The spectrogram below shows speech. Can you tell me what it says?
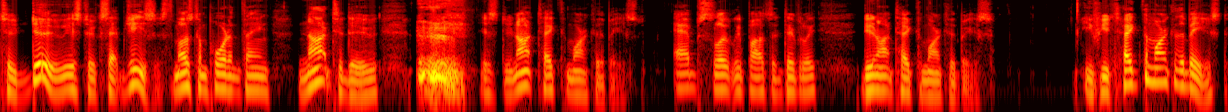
to do is to accept Jesus. The most important thing not to do is do not take the mark of the beast. Absolutely, positively, do not take the mark of the beast. If you take the mark of the beast,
